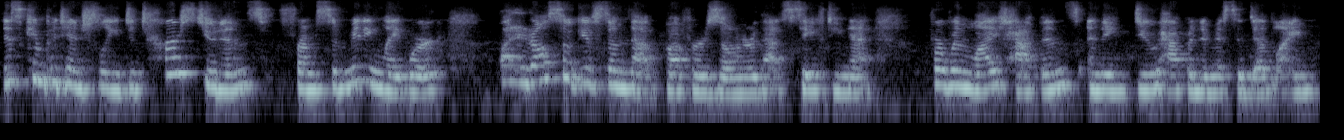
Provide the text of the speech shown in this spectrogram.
This can potentially deter students from submitting late work, but it also gives them that buffer zone or that safety net for when life happens and they do happen to miss a deadline.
